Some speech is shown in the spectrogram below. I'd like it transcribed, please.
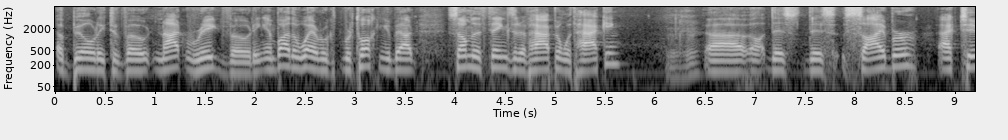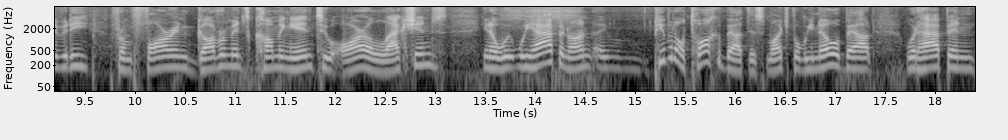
ability to vote, not rigged voting. And by the way, we're, we're talking about some of the things that have happened with hacking. Mm-hmm. Uh, this this cyber activity from foreign governments coming into our elections. You know, we, we happen on. People don't talk about this much, but we know about what happened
